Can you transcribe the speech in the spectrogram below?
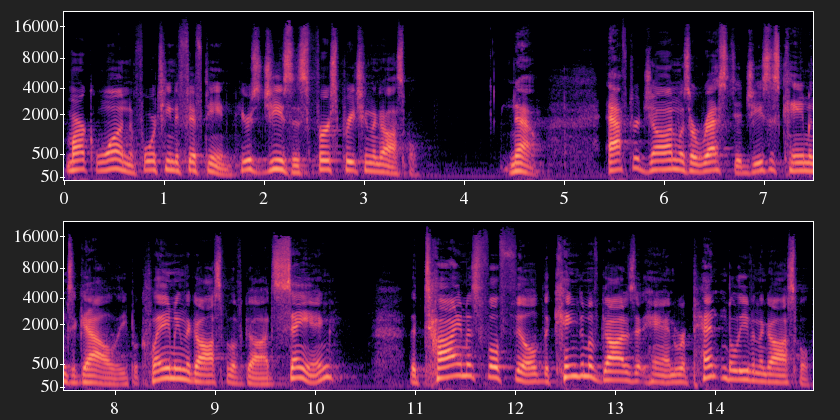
Mark 1 14 to 15. Here's Jesus first preaching the gospel. Now, after John was arrested, Jesus came into Galilee, proclaiming the gospel of God, saying, the time is fulfilled. The kingdom of God is at hand. Repent and believe in the gospel.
